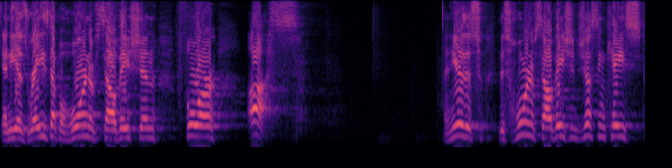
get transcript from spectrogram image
And he has raised up a horn of salvation for us. And here, this, this horn of salvation, just in case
